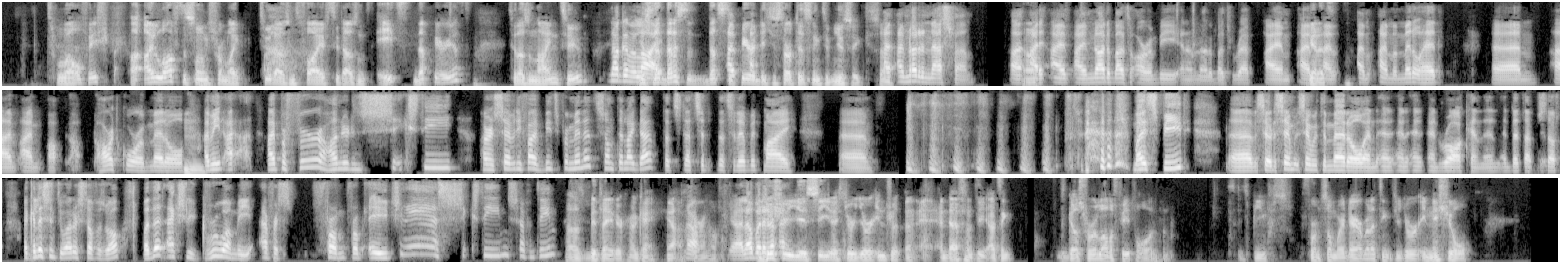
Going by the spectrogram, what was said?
12 ish. I, I love the songs from like 2005, 2008, that period, 2009 too. Not gonna lie, that, that is the, that's the I- period that you start listening to music. So I, I'm not a Nas fan. I, Oh. I, I, I'm not about to R&B and I'm not about to rap. I am, I'm. I'm, I'm, I'm a metalhead. Um, I'm, I'm hardcore metal. Hmm. I mean, I, I prefer 160, 175 beats per minute, something like that. That's, that's, a, that's a little bit my, um, my speed. Um, so the same, same with the metal and, and, and, and rock and, and, and that type of stuff. I can listen to other stuff as well, but that actually grew on me ever from from age yeah 16, 17. That was a bit later. Okay, yeah, fair enough. Yeah, no, but usually you see that you're you're interested, and definitely I think it goes for a lot of people. It's being from somewhere there, but I think that your initial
